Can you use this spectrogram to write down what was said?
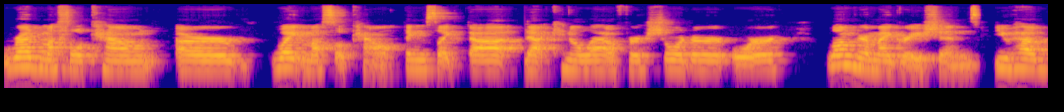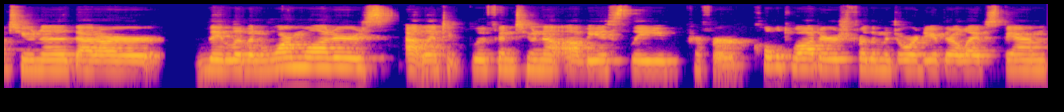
red muscle count or white muscle count things like that that can allow for shorter or longer migrations. You have tuna that are they live in warm waters. Atlantic bluefin tuna obviously prefer cold waters for the majority of their lifespan.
